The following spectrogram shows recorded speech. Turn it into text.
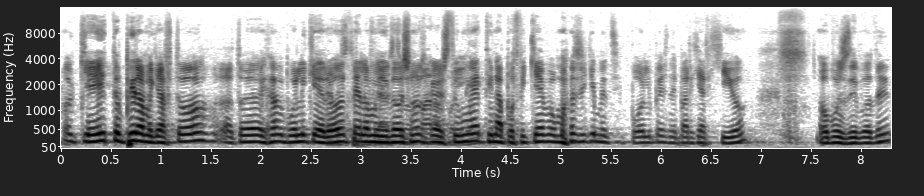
Οκ, το πήραμε και αυτό. Το είχαμε πολύ καιρό. Θέλαμε να ευχαριστούμε δώσουμε. πάρα Ευχαριστούμε. πολύ. Την αποθηκεύω μαζί και με τις υπόλοιπες να υπάρχει αρχείο. Οπωσδήποτε.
